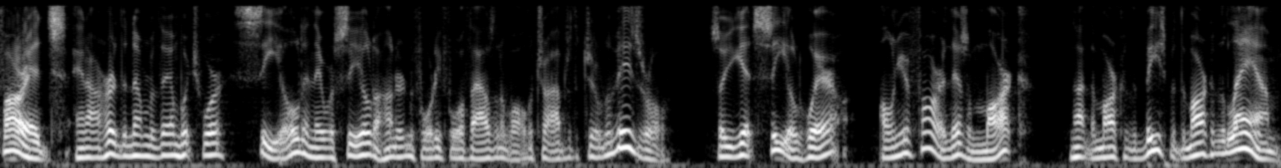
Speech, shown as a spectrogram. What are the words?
Foreheads. And I heard the number of them which were sealed, and they were sealed 144,000 of all the tribes of the children of Israel. So you get sealed where? On your forehead. There's a mark, not the mark of the beast, but the mark of the Lamb.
